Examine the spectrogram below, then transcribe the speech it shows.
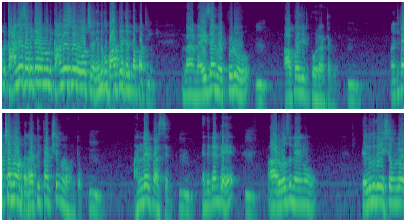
మరి కాంగ్రెస్ అధికారంలో ఉంది కాంగ్రెస్లో పోవచ్చు కదా ఎందుకు భారతీయ జనతా పార్టీలోకి? నా నైజం ఎప్పుడు ఆపోజిట్ పోరాటమే. ప్రతిపక్షంలో ఉంటారు ప్రతిపక్షంలో ఉంటాం హండ్రెడ్ పర్సెంట్. ఎందుకంటే ఆ రోజు నేను తెలుగుదేశంలో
